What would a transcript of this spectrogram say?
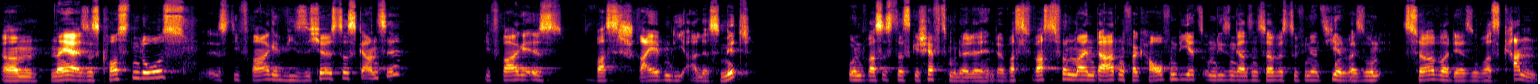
Ähm, naja, ist es kostenlos? Ist die Frage, wie sicher ist das Ganze? Die Frage ist, was schreiben die alles mit? Und was ist das Geschäftsmodell dahinter? Was, was von meinen Daten verkaufen die jetzt, um diesen ganzen Service zu finanzieren? Weil so ein Server, der sowas kann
